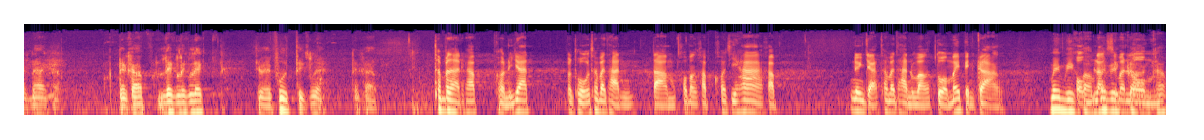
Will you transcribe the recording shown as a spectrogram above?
งได้ครับนะครับ เล็กๆจะไปพูดถึงเลยนะครับท่านประธานครับขออนุญาตประท้วงท่านประธานตามข้อบังคับข้อที่ 5 ครับ เนื่องจากท่านประธานวางตัวไม่เป็นกลางไม่มีผความมรัไม่งสิเป็นมกนลางมครับ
